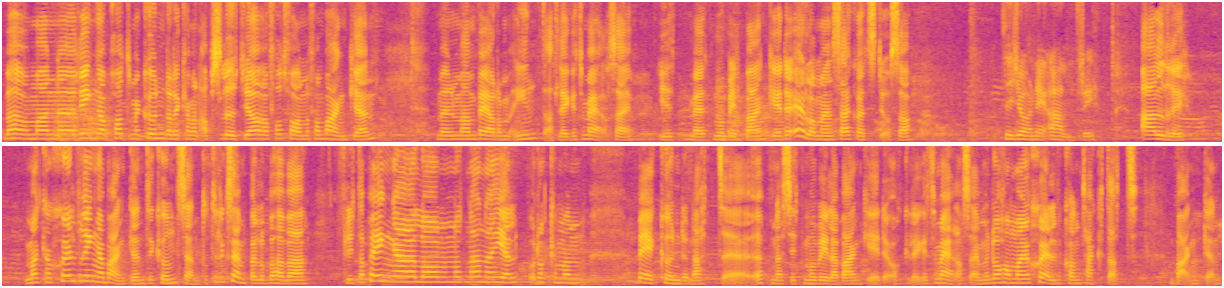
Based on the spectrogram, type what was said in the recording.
Behöver man eh, ringa och prata med kunder, det kan man absolut göra fortfarande från banken. Men man ber dem inte att legitimera sig med ett mobilt bank-id eller med en säkerhetsdosa. Det gör ni aldrig? Aldrig. Man kan själv ringa banken till kundcenter till exempel och behöva flytta pengar eller någon annan hjälp och då kan man be kunden att eh, öppna sitt mobila bank-id och legitimera sig. Men då har man ju själv kontaktat banken.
